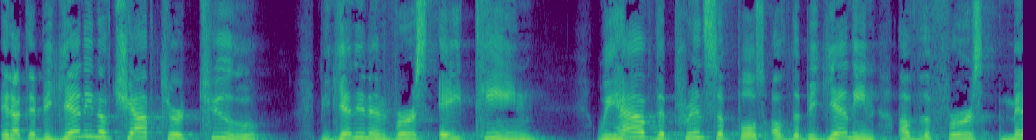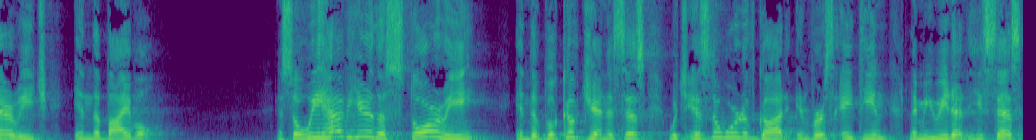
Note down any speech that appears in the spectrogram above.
And at the beginning of chapter 2, beginning in verse 18, we have the principles of the beginning of the first marriage in the Bible. And so we have here the story in the book of Genesis, which is the Word of God, in verse 18. Let me read it. He says,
